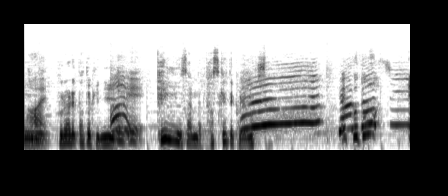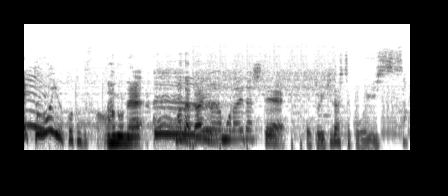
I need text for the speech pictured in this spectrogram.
をはい振られた時にええケンユさんが助けてくれましえ、これどう、え、どういうことですか？たあのねまだ外画がもらい出してえっと行き出してこう一作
